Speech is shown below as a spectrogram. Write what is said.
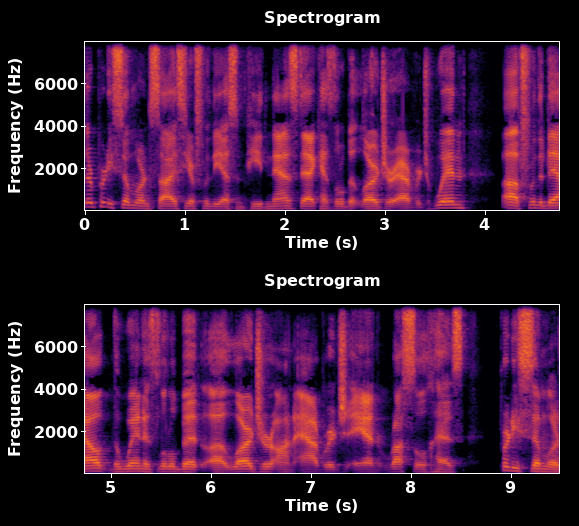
they're pretty similar in size here for the S&P. Nasdaq has a little bit larger average win. Uh, for the Dow, the win is a little bit uh, larger on average, and Russell has pretty similar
